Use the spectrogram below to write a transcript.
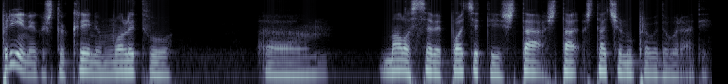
prije nego što krene u molitvu um, malo sebe podsjeti šta, šta, šta će on upravo da uradi.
